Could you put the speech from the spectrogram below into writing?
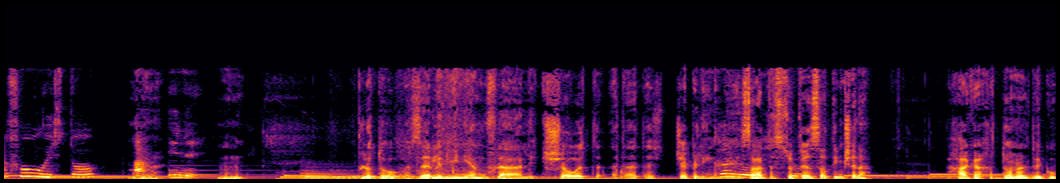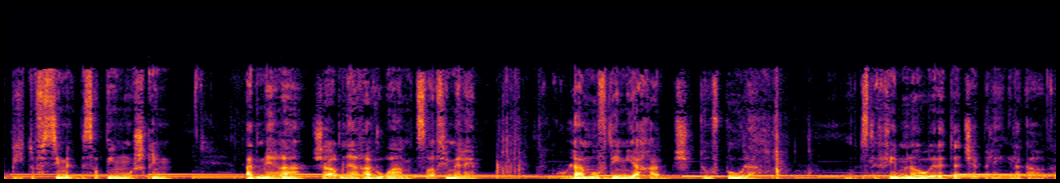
איפה הוא איש טוב? אה, הנה. פלוטו עוזר למיני המופלאה לקשור את, את, את הצ'פלינג בעזרת הסופר סרטים שלה. אחר כך דונלד וגופי תופסים את בסרטים ומושכים. עד מהרה שאר בני החבורה מצטרפים אליהם. כולם עובדים יחד בשיתוף פעולה ומצליחים להוריד את הצ'פלינג לקרקע.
